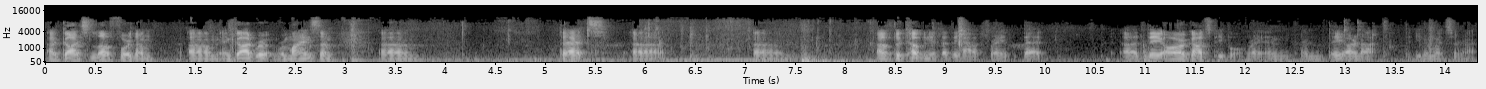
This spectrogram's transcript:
uh, God's love for them, um, and God re- reminds them um, that uh, um, of the covenant that they have, right? That uh, they are God's people, right? And and they are not. The Edomites are not.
